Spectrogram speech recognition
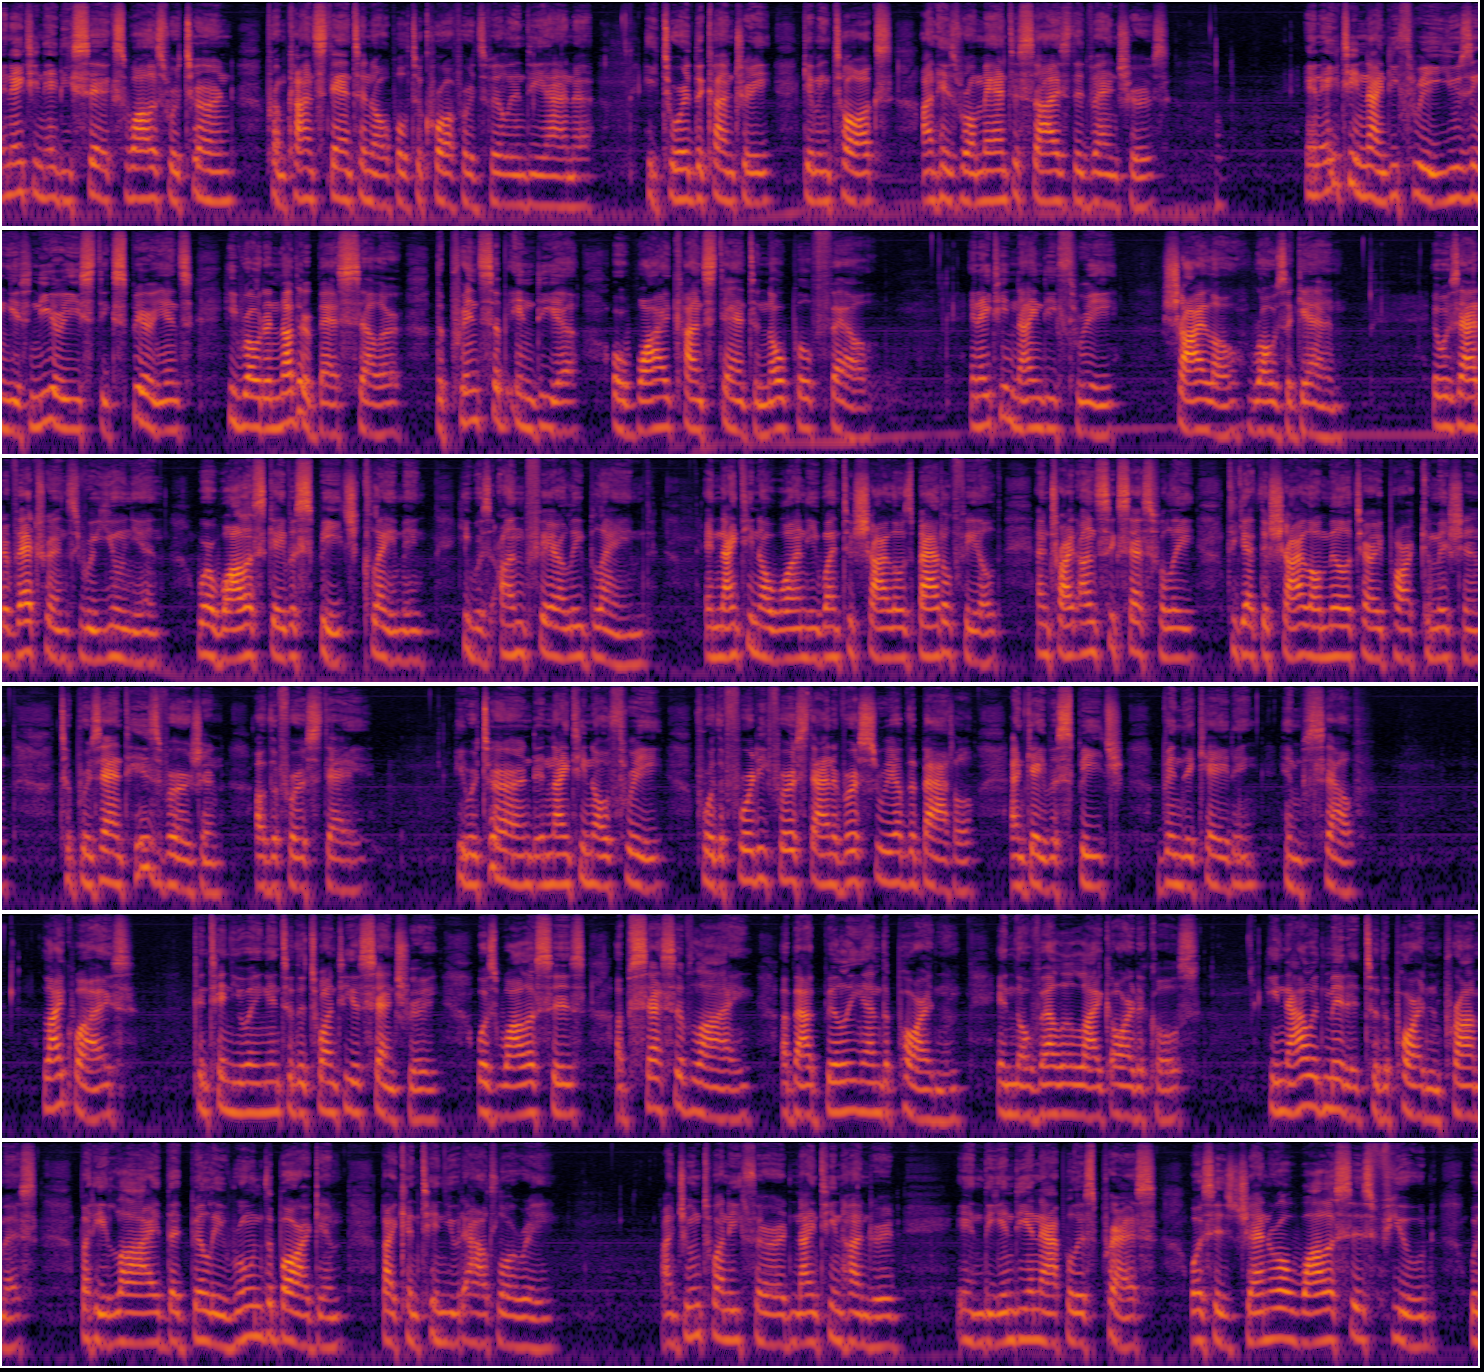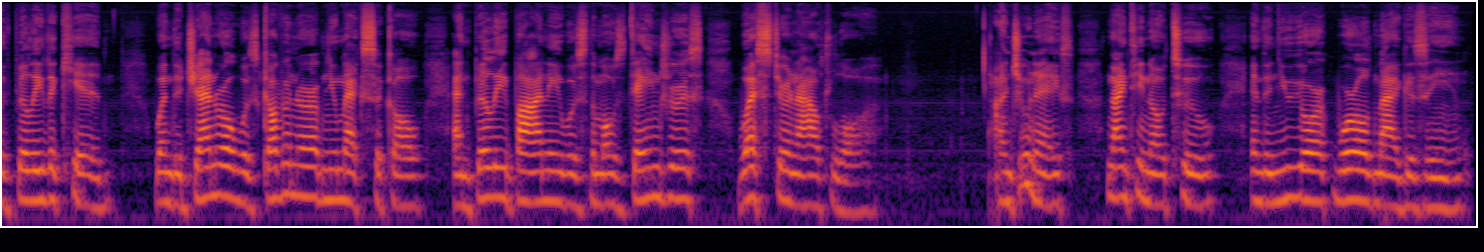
In 1886, Wallace returned from Constantinople to Crawfordsville, Indiana. He toured the country, giving talks on his romanticized adventures. In 1893, using his Near East experience, he wrote another bestseller, The Prince of India or Why Constantinople Fell. In 1893, Shiloh rose again. It was at a veterans reunion where Wallace gave a speech claiming he was unfairly blamed. In 1901, he went to Shiloh's battlefield and tried unsuccessfully to get the Shiloh Military Park Commission to present his version of the first day. He returned in 1903 for the 41st anniversary of the battle and gave a speech vindicating himself. Likewise, continuing into the 20th century, was Wallace's obsessive lying about Billy and the pardon in novella like articles. He now admitted to the pardon promise, but he lied that Billy ruined the bargain by continued outlawry. On June 23, 1900, in the Indianapolis Press, was his General Wallace's feud with Billy the Kid when the general was governor of New Mexico and Billy Bonney was the most dangerous Western outlaw. On June 8, 1902, in the New York World magazine,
